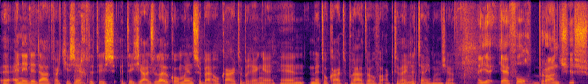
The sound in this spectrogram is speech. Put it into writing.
Eh, en inderdaad, wat je zegt, het is, het is juist leuk om mensen bij elkaar te brengen en met elkaar te praten over actuele thema's. Ja. En jij, jij volgt branches,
